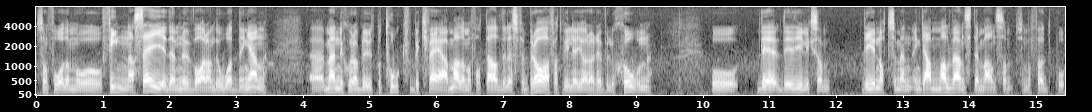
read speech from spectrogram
som får dem att finna sig i den nuvarande ordningen. Eh, människor har blivit på tok för bekväma, de har fått det alldeles för bra för att vilja göra revolution. Och det, det är ju liksom det är ju något som en, en gammal vänsterman som, som var född på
